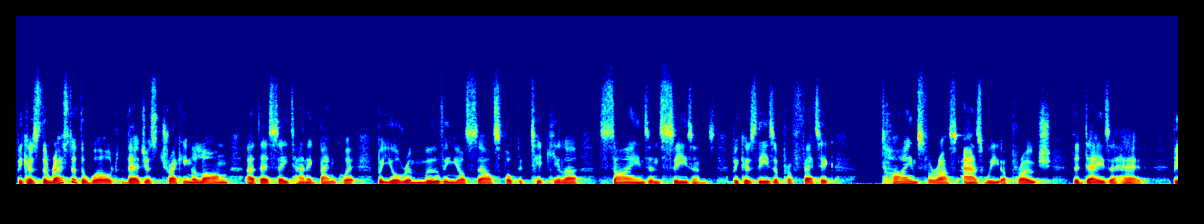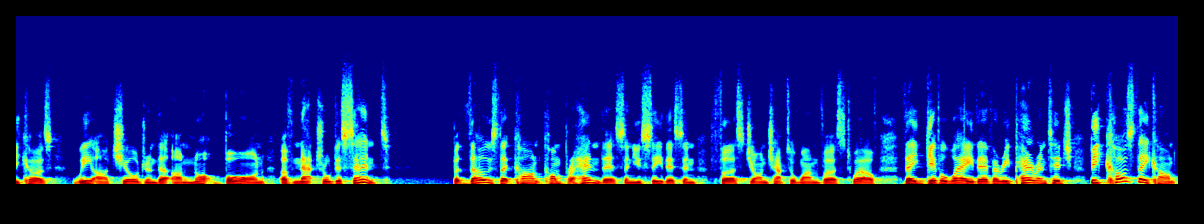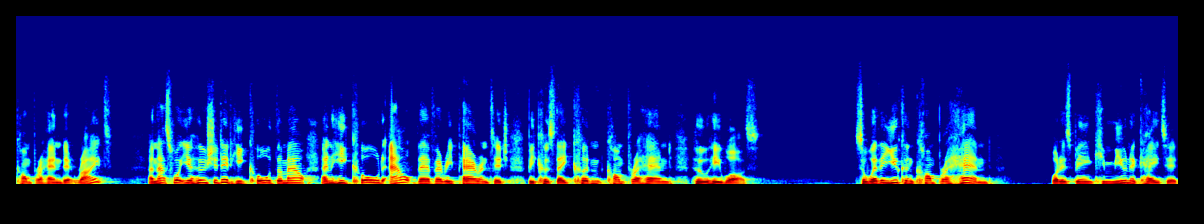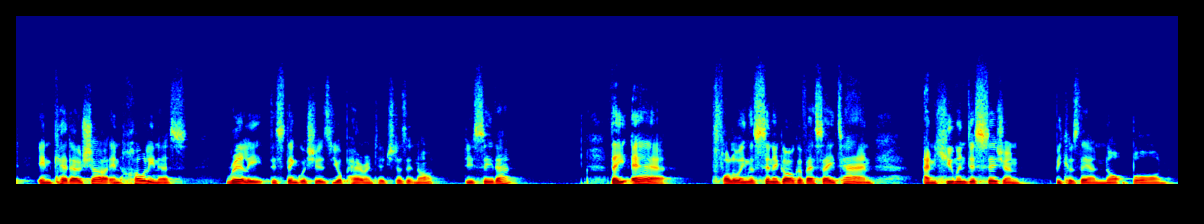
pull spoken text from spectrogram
because the rest of the world, they're just trekking along at their satanic banquet, but you're removing yourselves for particular signs and seasons because these are prophetic times for us as we approach the days ahead. Because we are children that are not born of natural descent. But those that can't comprehend this, and you see this in 1 John chapter 1 verse 12, they give away their very parentage because they can't comprehend it, right? And that's what Yahusha did. He called them out and he called out their very parentage because they couldn't comprehend who he was. So whether you can comprehend what is being communicated in Kedoshah, in holiness, really distinguishes your parentage, does it not? Do you see that? They err following the synagogue of Satan and human decision because they are not born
